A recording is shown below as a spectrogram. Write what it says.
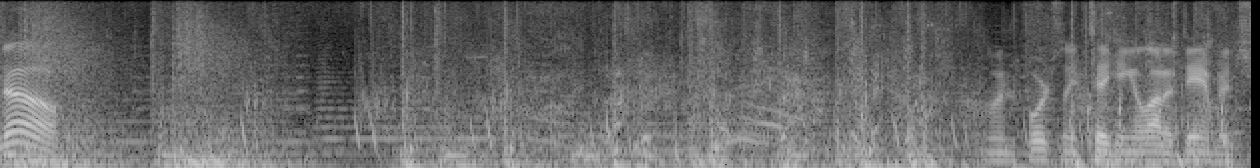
no. I'm unfortunately taking a lot of damage.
